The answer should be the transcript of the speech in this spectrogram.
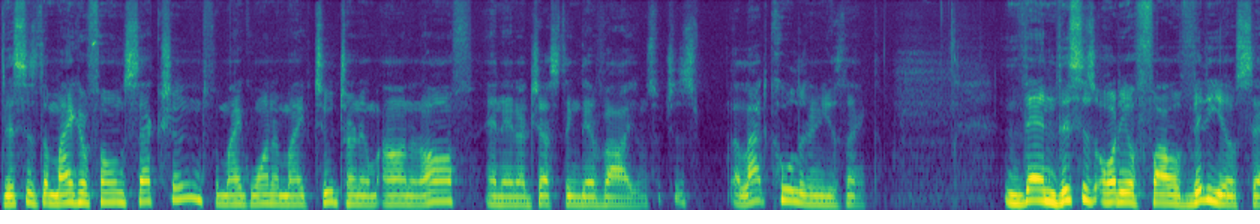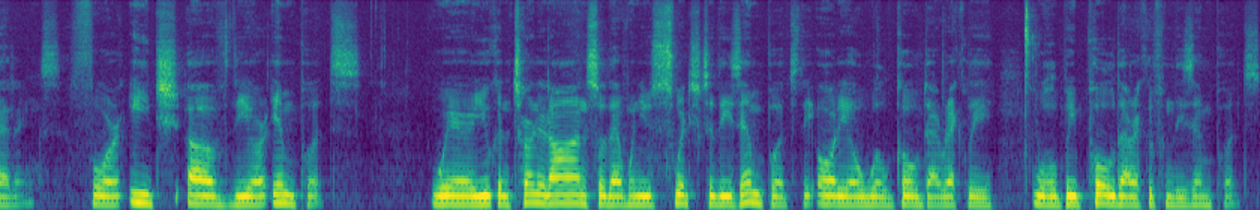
This is the microphone section for mic 1 and mic 2, turning them on and off, and then adjusting their volumes, which is a lot cooler than you think. Then this is audio file video settings for each of your inputs where you can turn it on so that when you switch to these inputs, the audio will go directly, will be pulled directly from these inputs.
